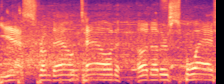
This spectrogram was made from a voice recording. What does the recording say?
Yes, from downtown. Another splash.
